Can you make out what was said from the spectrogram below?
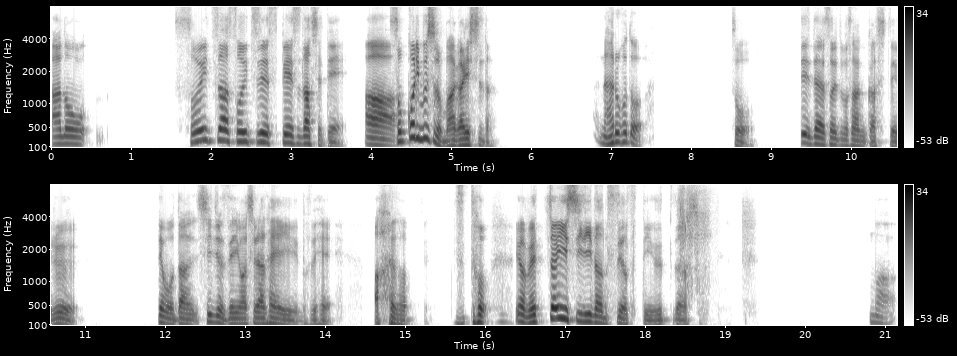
あの、そいつはそいつでスペース出してて、あそこにむしろ曲がりしてた。あ、なるほど。そう。で、だからそいつも参加してる。でも、だ CD の全員は知らないので、あの、ずっと、いや、めっちゃいい CD なんですよって言ってたらしい。まあ、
